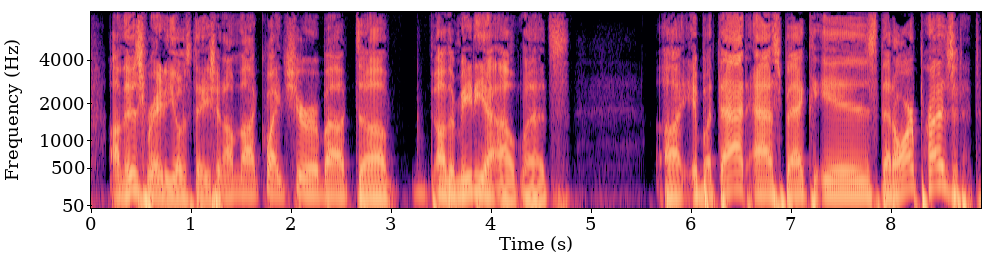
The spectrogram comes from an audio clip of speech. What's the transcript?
on this radio station, I'm not quite sure about uh, other media outlets. Uh, but that aspect is that our president,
